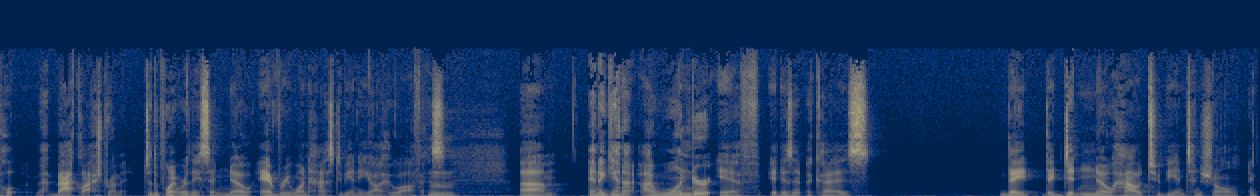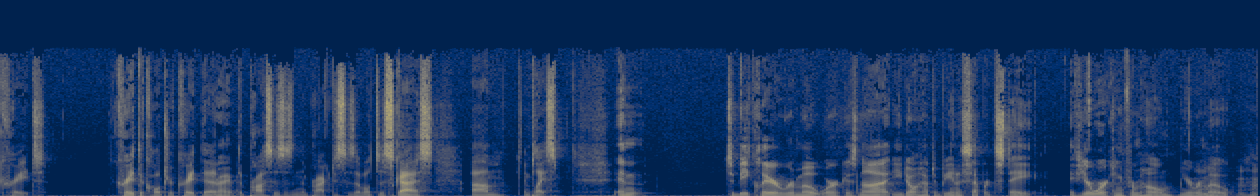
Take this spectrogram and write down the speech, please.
pull, backlashed from it to the point where they said no, everyone has to be in a Yahoo office. Hmm. Um, and again, I, I wonder if it isn't because they they didn't know how to be intentional and create create the culture, create the Right. the processes and the practices that we'll discuss um, in place. And to be clear, remote work is not, you don't have to be in a separate state. If you're working from home, you're mm-hmm. remote. Mm-hmm.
